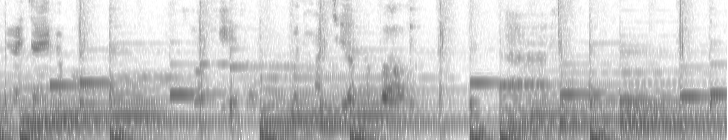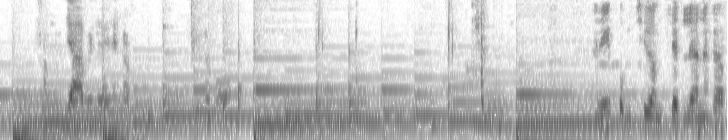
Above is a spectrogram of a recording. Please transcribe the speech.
เหนื่อยใจครับผมโอเคเราก็จะมาเชื่อมแล้วก็ทำยาไปเลยนะครับ นนี้ผมเชื่อมเสร็จแล้วนะครับ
